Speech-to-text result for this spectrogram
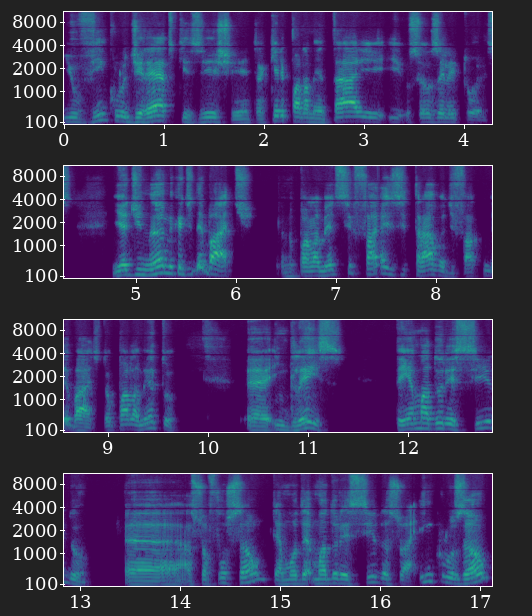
e o vínculo direto que existe entre aquele parlamentar e, e os seus eleitores. E a dinâmica de debate. No parlamento se faz e trava, de fato, um debate. Então, o parlamento é, inglês tem amadurecido é, a sua função, tem amadurecido a sua inclusão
